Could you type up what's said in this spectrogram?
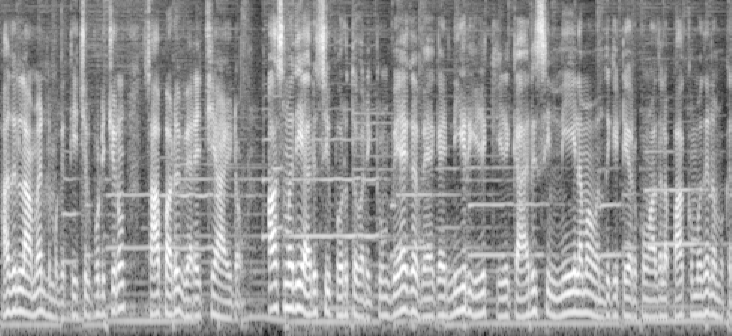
அது இல்லாமல் நமக்கு தீச்சல் பிடிச்சிரும். சாப்பாடு விரைச்சி ஆகிடும் பாஸ்மதி அரிசி பொறுத்த வரைக்கும் வேக வேக நீர் இழுக்க இழுக்க அரிசி நீளமாக வந்துக்கிட்டே இருக்கும். அதில் பார்க்கும்போது நமக்கு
